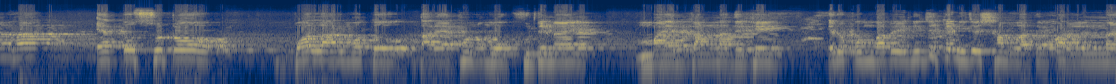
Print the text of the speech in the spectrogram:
আনহা এত ছোট বলার মতো তার এখনও মুখ ফুটে নাই, মায়ের কান্না দেখে এরকম ভাবে নিজেকে নিজে সামলাতে পারলেন না।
